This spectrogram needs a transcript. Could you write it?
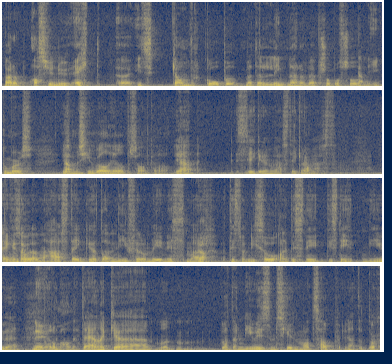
Maar als je nu echt uh, iets kan verkopen met een link naar een webshop of zo, een e-commerce, is misschien wel een heel interessant kanaal. Ja, zeker en vast, zeker en vast. En je zou dan haast denken dat dat een nieuw fenomeen is, maar het is toch niet zo, het is niet, het is niet nieuw hè. Nee, helemaal niet. Uiteindelijk, uh, wat er nieuw is, is misschien WhatsApp. En dat er toch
